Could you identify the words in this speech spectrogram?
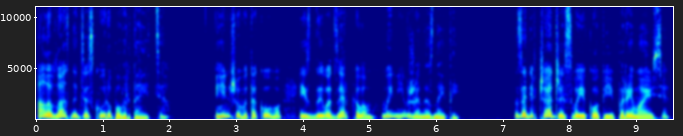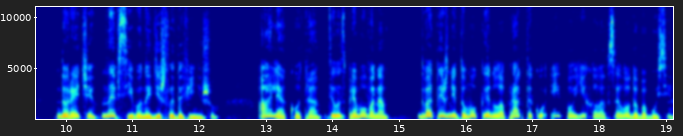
але власниця скоро повертається. Іншого такого із диво дзеркалом мені вже не знайти. За дівчат же свої копії переймаюся. До речі, не всі вони дійшли до фінішу. Аля, котра цілеспрямована, два тижні тому кинула практику і поїхала в село до бабусі.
